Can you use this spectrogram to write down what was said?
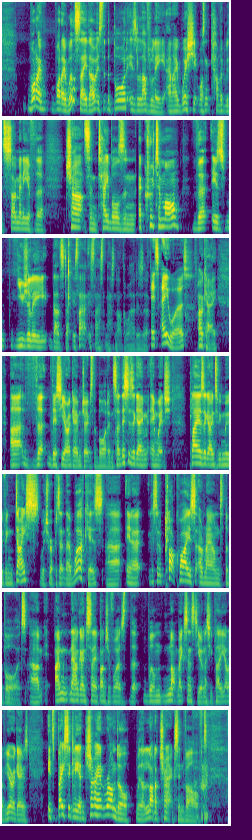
What I what I will say though is that the board is lovely, and I wish it wasn't covered with so many of the charts and tables and accoutrement that is usually that's is that is that that's not the word, is it? It's a word. Okay, uh, that this Euro game drapes the board in. So this is a game in which players are going to be moving dice, which represent their workers, uh, in a sort of clockwise around the board. Um, I'm now going to say a bunch of words that will not make sense to you unless you play a lot of Euro games. It's basically a giant rondel with a lot of tracks involved.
